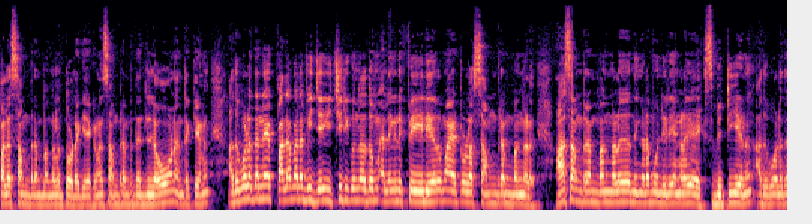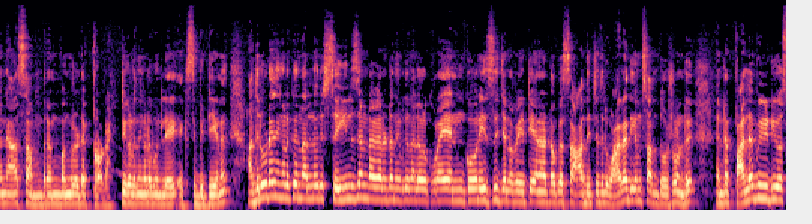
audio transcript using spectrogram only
പല സംരംഭങ്ങളും തുടങ്ങിയേക്കുന്നത് സംരംഭത്തിന്റെ ലോൺ എന്തൊക്കെയാണ് അതുപോലെ തന്നെ പല പല വിജയിച്ചിരിക്കുന്നതും അല്ലെങ്കിൽ ഫെയിലിയറുമായിട്ടുള്ള സംരംഭങ്ങൾ. ആ സംരംഭങ്ങൾ നിങ്ങളുടെ മുന്നിൽ ഞങ്ങൾ എക്സിബിറ്റ് ചെയ്യാണ്. അതുപോലെ തന്നെ ആ സംരംഭങ്ങളുടെ പ്രൊഡക്റ്റുകൾ നിങ്ങളുടെ മുന്നിൽ എക്സിബിറ്റ് ചെയ്യാണ്. അതിലൂടെ നിങ്ങൾക്ക് നല്ലൊരു സെയിൽസ് ഉണ്ടാകാനായിട്ട് നിങ്ങൾക്ക് നല്ലൊരു കുറേ എൻക്വയറീസ് ജനറേറ്റ് ചെയ്യാനായിട്ടൊക്കെ സാധിച്ചതിൽ വളരെയധികം സന്തോഷമുണ്ട്. എന്റെ പല വീഡിയോസും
